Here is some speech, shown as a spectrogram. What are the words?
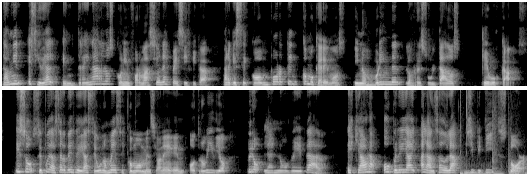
también es ideal entrenarlos con información específica para que se comporten como queremos y nos brinden los resultados que buscamos. Eso se puede hacer desde hace unos meses, como mencioné en otro vídeo, pero la novedad es que ahora OpenAI ha lanzado la GPT Store,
